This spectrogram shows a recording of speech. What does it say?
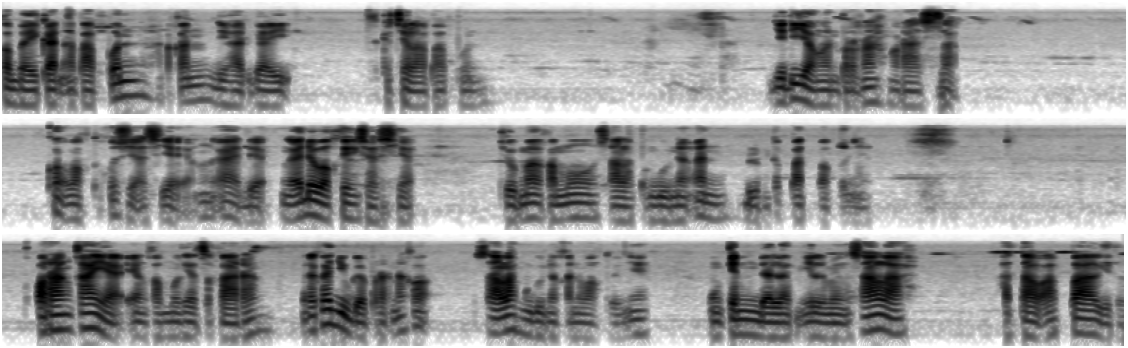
kebaikan apa pun akan dihargai sekecil apa pun. Jadi jangan pernah merasa kok waktuku sia-sia ya? Nggak ada nggak ada waktu yang sia-sia. Cuma kamu salah penggunaan belum tepat waktunya. Orang kaya yang kamu lihat sekarang mereka juga pernah kok salah menggunakan waktunya. Mungkin dalam ilmu yang salah atau apa gitu.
